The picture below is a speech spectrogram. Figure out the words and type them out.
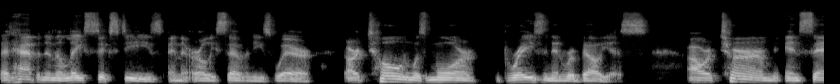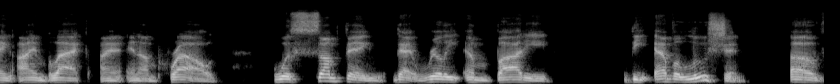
that happened in the late 60s and the early 70s, where our tone was more brazen and rebellious. Our term in saying, I'm black and I'm proud was something that really embodied the evolution of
